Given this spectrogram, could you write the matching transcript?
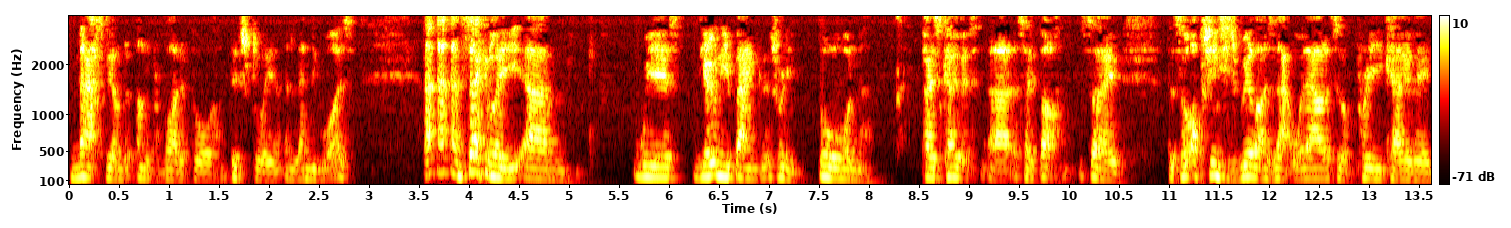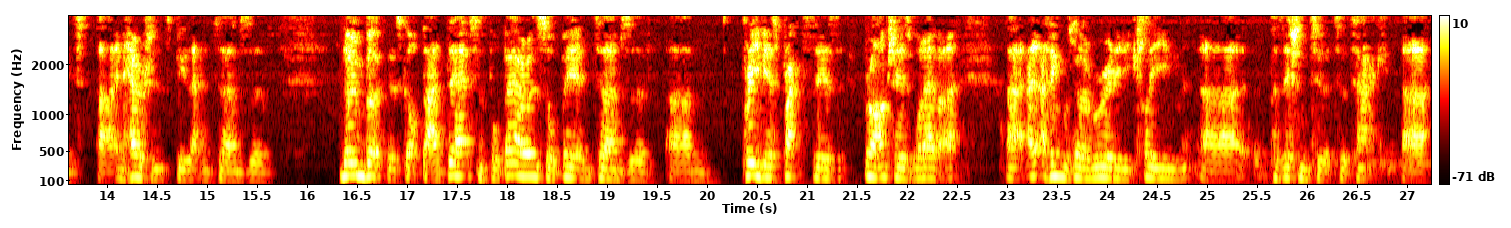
massively under, underprovided for digitally and lending-wise. And, secondly, um, we're the only bank that's really born post-COVID uh, so far. So the sort of opportunity to realise that without a sort of pre-COVID uh, inheritance, be that in terms of loan book that's got bad debts and forbearance, or be it in terms of um, previous practices, branches, whatever. Uh, I, think we've got a really clean uh, position to to attack uh,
